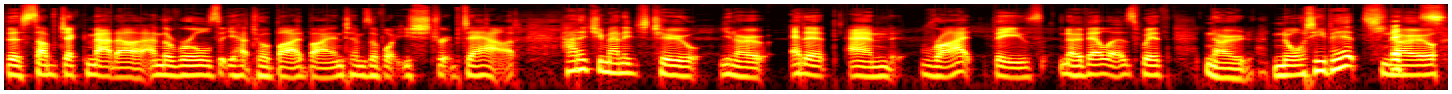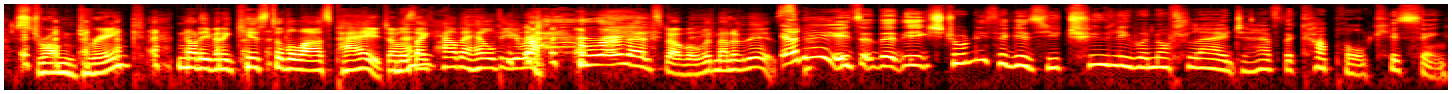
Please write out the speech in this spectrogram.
the subject matter and the rules that you had to abide by in terms of what you stripped out. How did you manage to, you know, edit and write these novellas with no naughty bits, no strong drink, not even a kiss till the last page? I was No. like, how the hell do you write a romance novel with none of this? I know. It's the, the extraordinary thing is you truly were not allowed to have the couple kissing.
